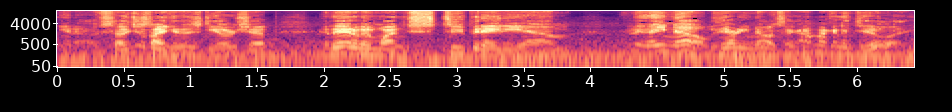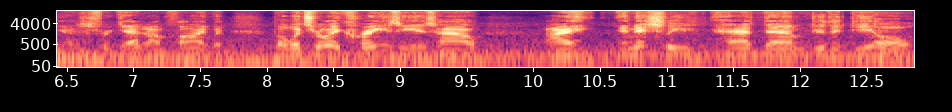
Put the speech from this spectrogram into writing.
you know. So just like at this dealership, if they had been wanting stupid ADM, I mean, they know, but they already know. It's like I'm not to do it. You know, just forget it. I'm fine. But but what's really crazy is how I initially had them do the deal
